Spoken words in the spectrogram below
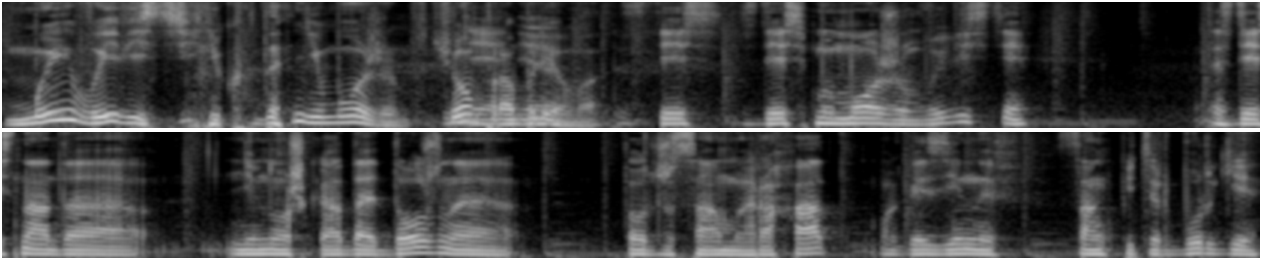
Мы вывести никуда не можем. В чем Не, проблема? Здесь, здесь мы можем вывести. Здесь надо немножко отдать должное. Тот же самый Рахат, магазины в Санкт-Петербурге,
